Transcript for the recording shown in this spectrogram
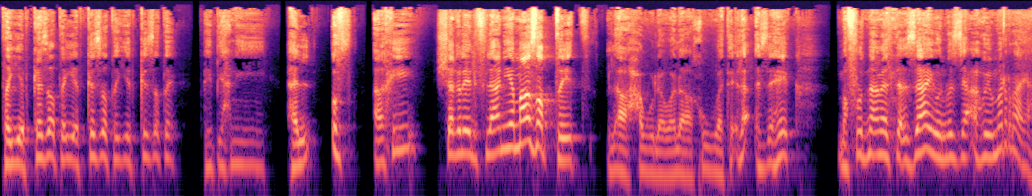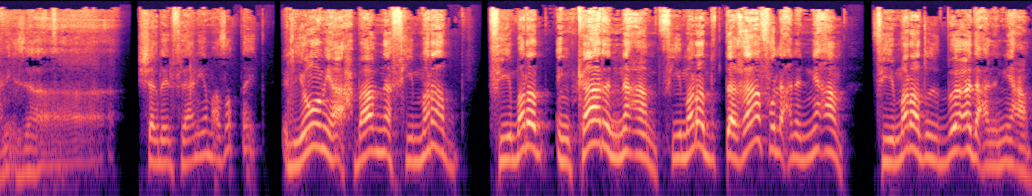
طيب كذا طيب كذا طيب كذا طيب, طيب يعني هل أف! أخي الشغلة الفلانية ما زبطت. لا حول ولا قوة لا إذا هيك المفروض نعمل تعزاي ونوزع قهوة مرة. يعني إذا الشغلة الفلانية ما زبطت. اليوم يا أحبابنا في مرض. في مرض إنكار النعم في مرض التغافل عن النعم في مرض البعد عن النعم.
